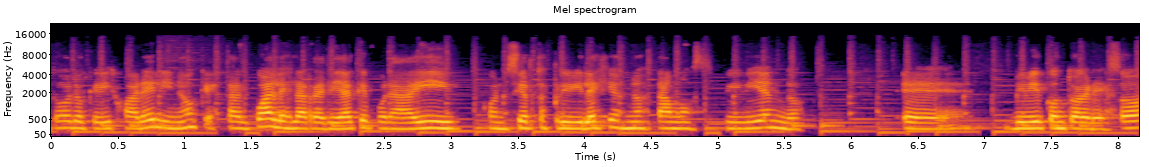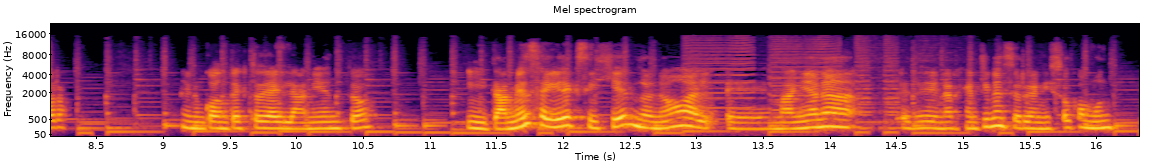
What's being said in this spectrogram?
todo lo que dijo Areli, ¿no? que es tal cual, es la realidad que por ahí con ciertos privilegios no estamos viviendo. Eh, vivir con tu agresor en un contexto de aislamiento y también seguir exigiendo, ¿no? mañana en Argentina se organizó como un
